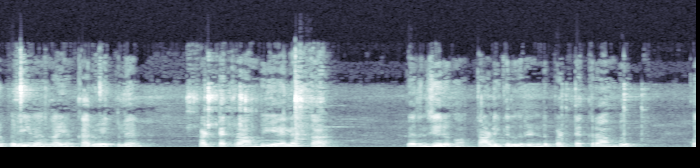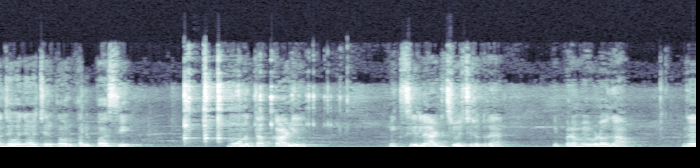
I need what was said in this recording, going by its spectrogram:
ஒரு பெரிய வெங்காயம் கருவேப்பிலை பட்டை கிராம்பு ஏலக்காய் பெருஞ்சீரகம் தாளிக்கிறதுக்கு ரெண்டு பட்டை கிராம்பு கொஞ்சம் கொஞ்சம் வச்சுருக்கேன் ஒரு கல்பாசி மூணு தக்காளி மிக்சியில் அடித்து வச்சுருக்கிறேன். இப்போ நம்ம இவ்வளோ தான் இந்த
